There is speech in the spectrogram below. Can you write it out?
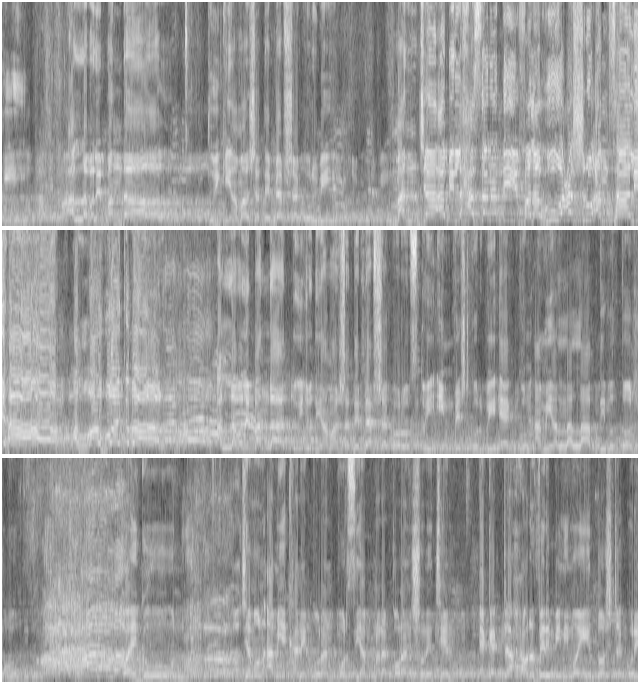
কি? আল্লাহ বলে বান্দা, তুই কি আমার সাথে ব্যবসা করবি? মানজা আবিল হাসানাতি ফালাহু আশরু আমসালিহা। আল্লাহু আকবার। আল্লাহ বলে, বান্দা, তুই যদি আমার সাথে ব্যবসা করস, তুই ইনভেস্ট করবি এক গুণ, আমি আল্লাহ লাভ দিব দশ গুণ। কয় গুণ। যেমন আমি এখানে কোরআন পড়ছি, আপনারা কোরআন শুনেছেন, এক একটা হরফের বিনিময়ে দশটা করে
